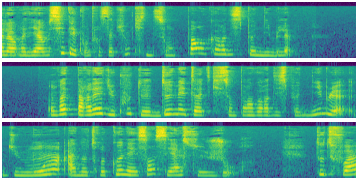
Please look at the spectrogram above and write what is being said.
Alors, il y a aussi des contraceptions qui ne sont pas encore disponibles. On va te parler du coup de deux méthodes qui ne sont pas encore disponibles, du moins à notre connaissance et à ce jour. Toutefois,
